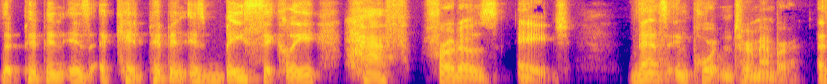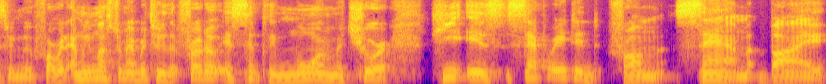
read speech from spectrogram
that Pippin is a kid. Pippin is basically half Frodo's age. That's important to remember as we move forward. And we must remember, too, that Frodo is simply more mature. He is separated from Sam by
